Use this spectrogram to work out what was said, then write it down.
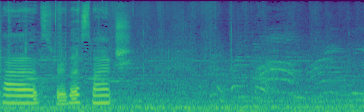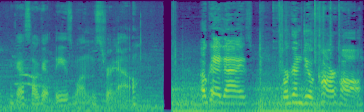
pads for this much. I guess I'll get these ones for now. Okay guys, we're gonna do a car haul.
